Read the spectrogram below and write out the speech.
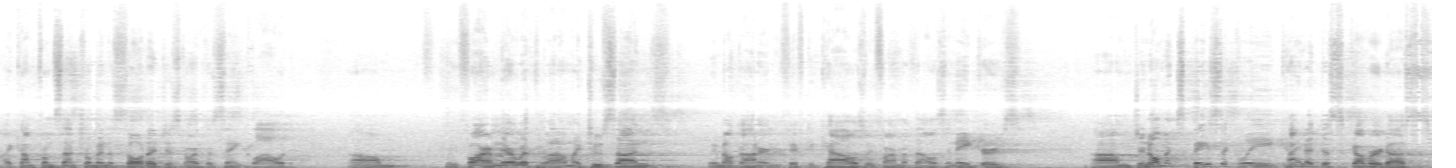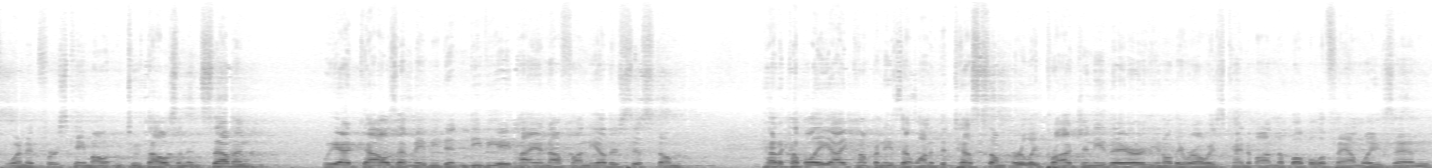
I come from central Minnesota, just north of St. Cloud. Um, we farm there with uh, my two sons. We milk 150 cows. We farm 1,000 acres. Um, genomics basically kind of discovered us when it first came out in 2007. We had cows that maybe didn't deviate high enough on the other system. Had a couple AI companies that wanted to test some early progeny there. You know, they were always kind of on the bubble of families, and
